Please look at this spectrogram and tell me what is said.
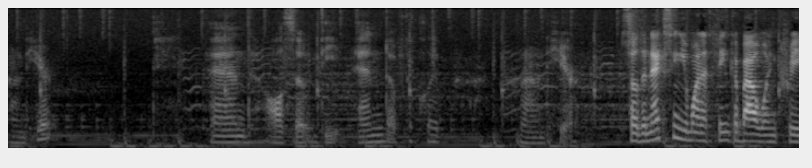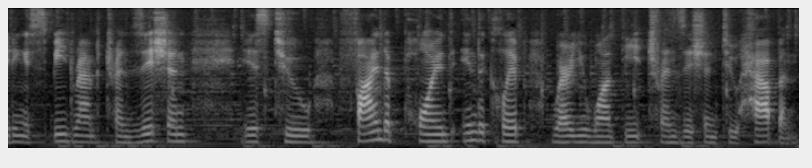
around here and also the end of the clip around here. So the next thing you want to think about when creating a speed ramp transition is to find a point in the clip where you want the transition to happen.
